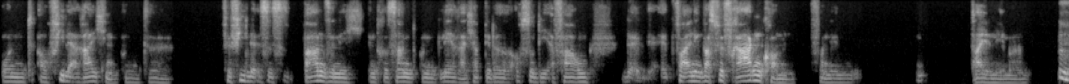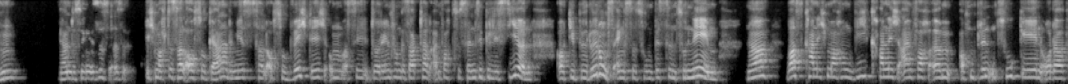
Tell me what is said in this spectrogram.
und auch viele erreichen. Und äh, für viele ist es wahnsinnig interessant und lehrreich. Habt ihr da auch so die Erfahrung, äh, vor allen Dingen, was für Fragen kommen von den Teilnehmern? Mhm. Ja, und deswegen ist es, also ich mache das halt auch so gerne und mir ist es halt auch so wichtig, um was sie Doreen schon gesagt hat, einfach zu sensibilisieren, auch die Berührungsängste so ein bisschen zu nehmen. Ne? Was kann ich machen? Wie kann ich einfach ähm, auf den blinden Zug gehen? Oder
